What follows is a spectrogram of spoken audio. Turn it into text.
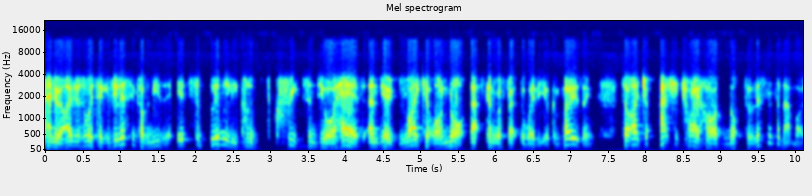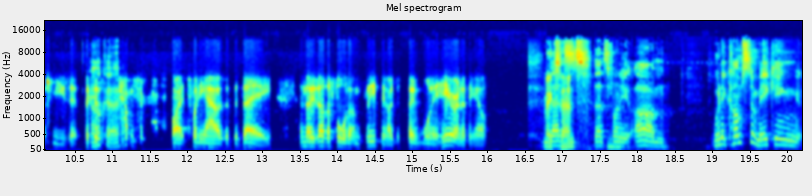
Anyway, I just always think if you're listening to other music, it subliminally kind of creeps into your head, and you know, like it or not, that's going to affect the way that you're composing. So I actually try hard not to listen to that much music because okay. I'm surrounded by it 20 hours of the day, and those other four that I'm sleeping, I just don't want to hear anything else. Makes that's, sense. That's funny. Um, when it comes to making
